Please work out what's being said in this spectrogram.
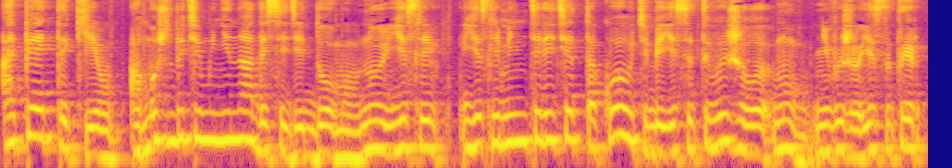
опять-таки, а может быть, им и не надо сидеть дома. Ну, если, если менталитет такой у тебя, если ты выжила, ну, не выжила, если ты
